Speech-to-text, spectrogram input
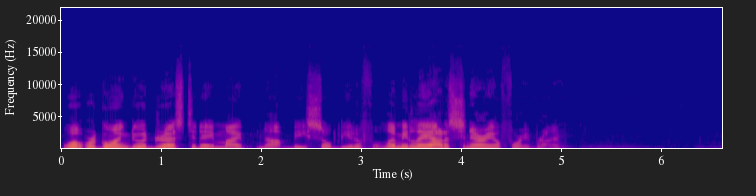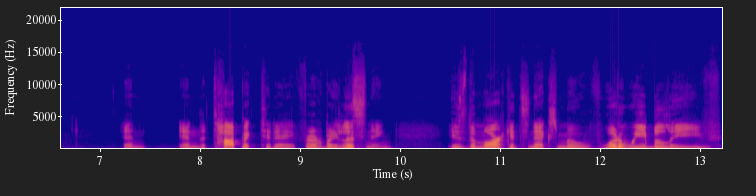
what we're going to address today might not be so beautiful. Let me lay out a scenario for you, Brian. And and the topic today for everybody listening is the market's next move. What do we believe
